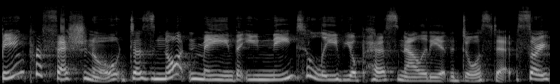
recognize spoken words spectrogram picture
being professional does not mean that you need to leave your personality at the doorstep. So,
